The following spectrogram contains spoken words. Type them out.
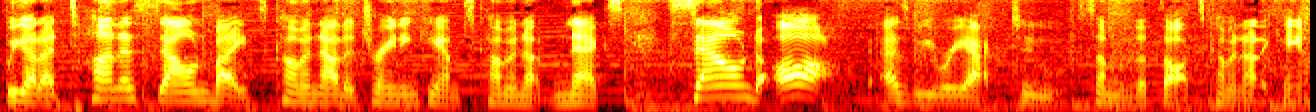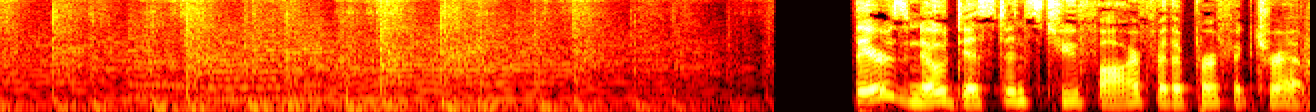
we got a ton of sound bites coming out of training camps coming up next. Sound off as we react to some of the thoughts coming out of camp. There's no distance too far for the perfect trip.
